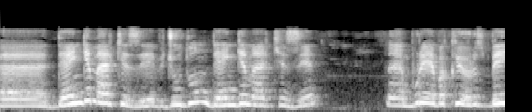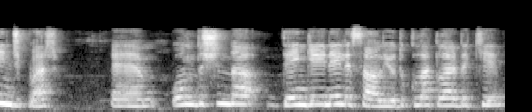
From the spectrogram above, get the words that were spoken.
E, denge merkezi, vücudun denge merkezi e, buraya bakıyoruz. Beyincik var. E, onun dışında dengeyi neyle sağlıyordu? Kulaklardaki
